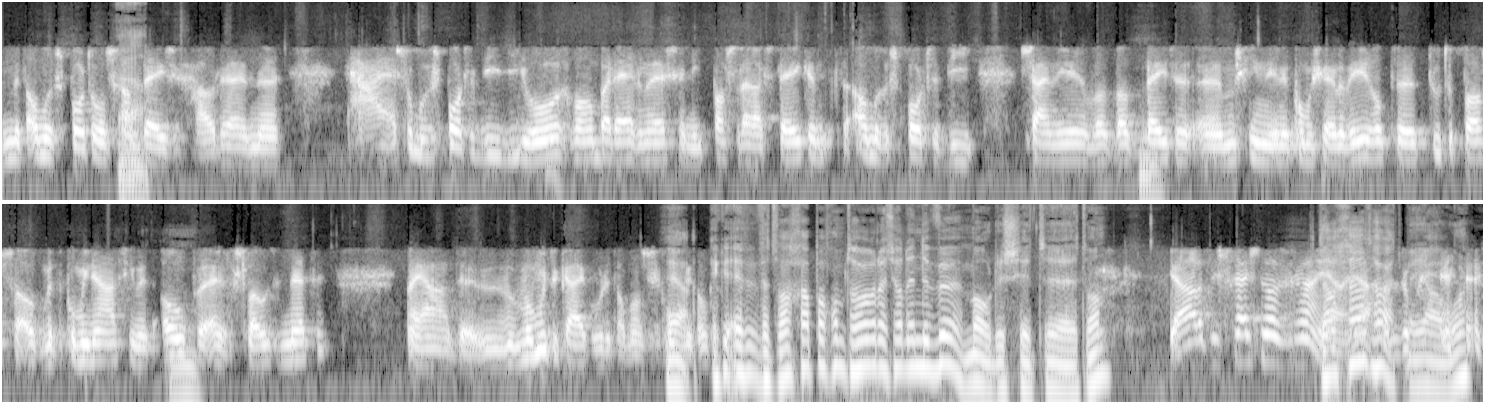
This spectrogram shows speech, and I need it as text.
met andere sporten ons gaan bezighouden. En ja, sommige sporten die, die horen gewoon bij de RMS en die passen daar uitstekend. Andere sporten die zijn weer wat, wat beter misschien in de commerciële wereld toe te passen. Ook met de combinatie met open en gesloten netten. Nou ja, de- we moeten kijken hoe dit allemaal zich Ja. ontwikkelt. Ik ik vind het wel grappig om te horen dat je al in de we-modus zit, Twan. Ja, dat is vrij snel gegaan. Dat ja, gaat ja, hard bij jou, hoor.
